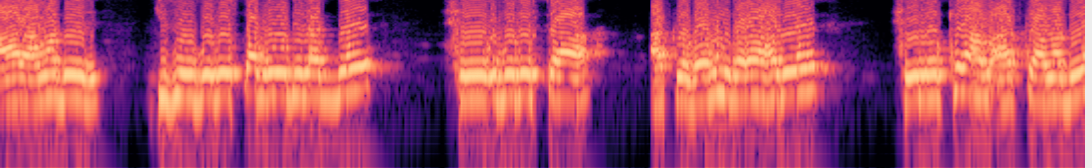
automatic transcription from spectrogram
আর আমাদের কিছু উপদেষ্টা কমিটি লাগবে, সে উপদেষ্টা আজকে গঠন করা হবে। সেই লক্ষ্যে আজকে আমাদের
